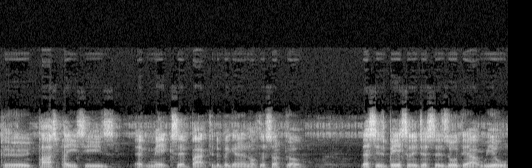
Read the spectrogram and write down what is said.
to past Pisces, it makes it back to the beginning of the circle. This is basically just a zodiac wheel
